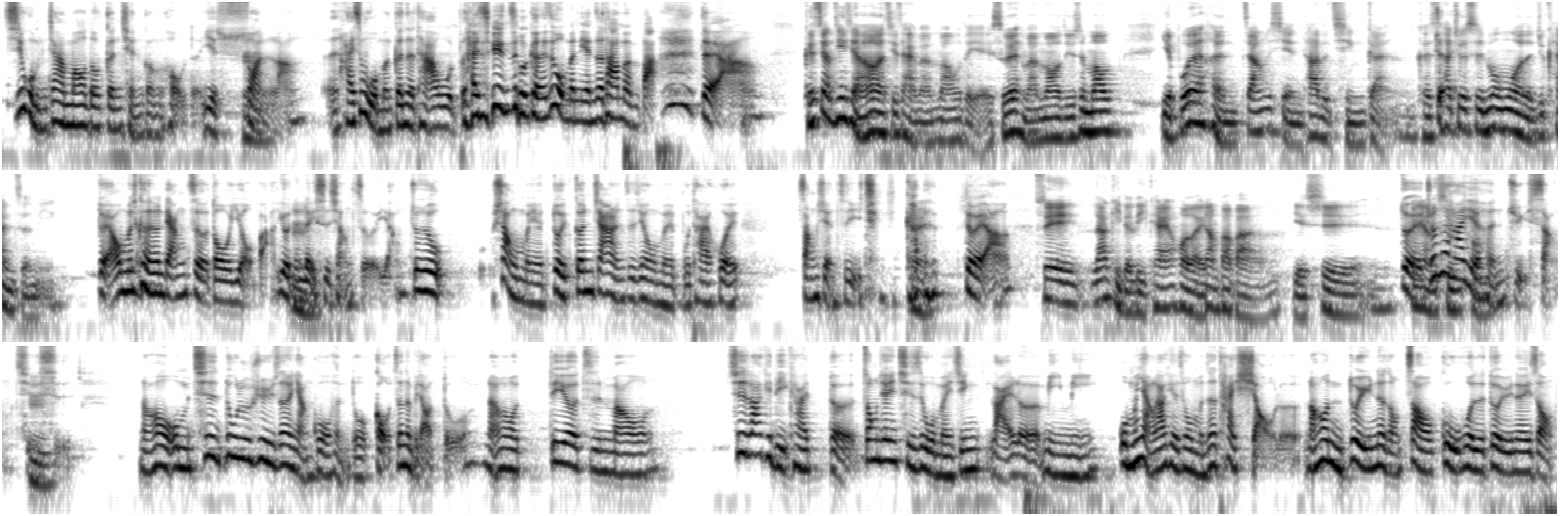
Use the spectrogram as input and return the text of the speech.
其实我们家的猫都跟前跟后的，也算啦。嗯、还是我们跟着它，我不太清楚，可能是我们黏着它们吧。对啊。可是这样听起来的话，其实还蛮猫的耶。所以还蛮猫的，就是猫也不会很彰显它的情感，可是它就是默默的就看着你。对啊，我们可能两者都有吧，有点类似像这样，嗯、就是像我们也对跟家人之间，我们也不太会彰显自己情感。对，对啊，所以 Lucky 的离开后来让爸爸也是对，就是他也很沮丧。其实，嗯、然后我们其实陆陆续续真的养过很多狗，真的比较多。然后第二只猫，其实 Lucky 离开的中间，其实我们已经来了咪咪。我们养 Lucky 的时候，我们真的太小了。然后你对于那种照顾或者对于那种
